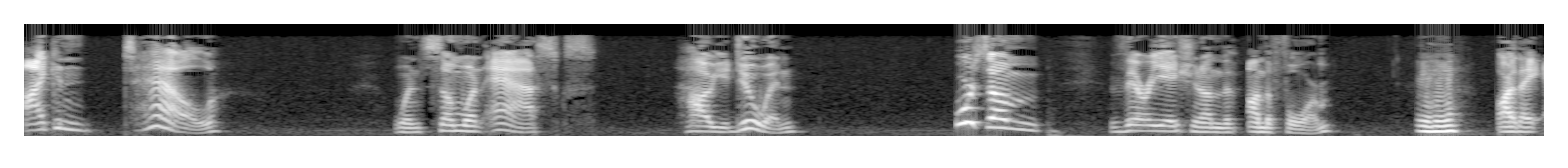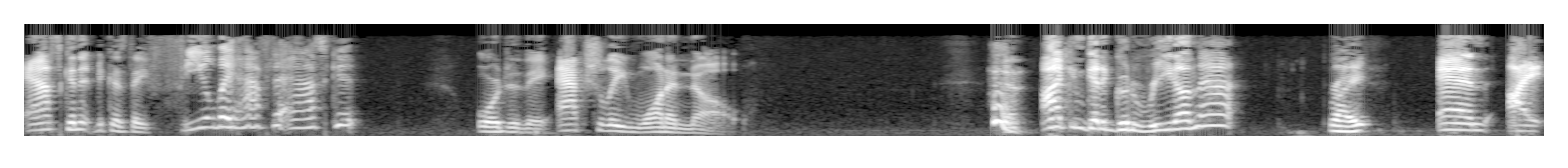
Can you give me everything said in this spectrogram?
I can tell when someone asks, how you doing? Or some variation on the on the form. Mm-hmm. Are they asking it because they feel they have to ask it? Or do they actually want to know? Hmm. I can get a good read on that. Right. And I,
